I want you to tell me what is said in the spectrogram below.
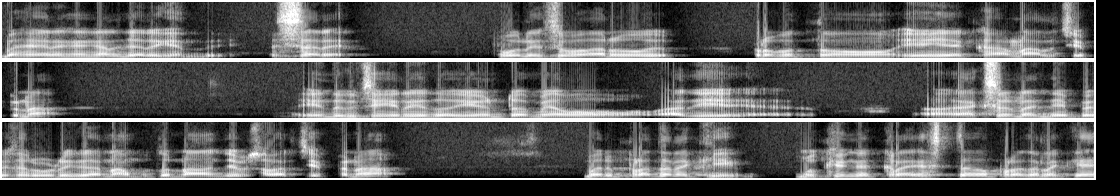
బహిరంగంగానే జరిగింది. సరే పోలీసు వారు ప్రభుత్వం ఏ ఏ కారణాలు చెప్పినా ఎందుకు చేయలేదో ఏంటో మేము అది యాక్సిడెంట్ అని చెప్పేసి రూఢిగా నమ్ముతున్నాం అని చెప్పేసి వారు చెప్పినా మరి ప్రజలకి ముఖ్యంగా క్రైస్తవ ప్రజలకి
